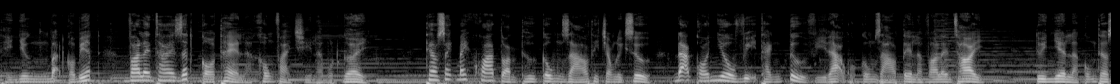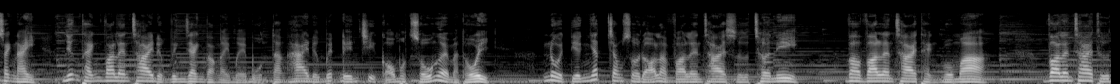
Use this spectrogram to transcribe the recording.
Thế nhưng bạn có biết, Valentine rất có thể là không phải chỉ là một người. Theo sách Bách khoa toàn thư công giáo thì trong lịch sử đã có nhiều vị thánh tử vì đạo của công giáo tên là Valentine. Tuy nhiên là cũng theo sách này, những thánh Valentine được vinh danh vào ngày 14 tháng 2 được biết đến chỉ có một số người mà thôi. Nổi tiếng nhất trong số đó là Valentine xứ Terni và Valentine thành Roma. Valentine thứ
